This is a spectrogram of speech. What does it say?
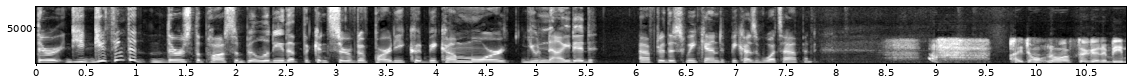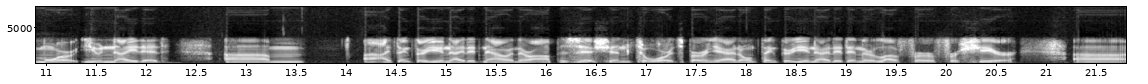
There, do you, do you think that there's the possibility that the Conservative Party could become more united after this weekend because of what's happened? I don't know if they're going to be more united. Um, I think they're united now in their opposition towards Bernier. I don't think they're united in their love for for Scheer. Uh,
